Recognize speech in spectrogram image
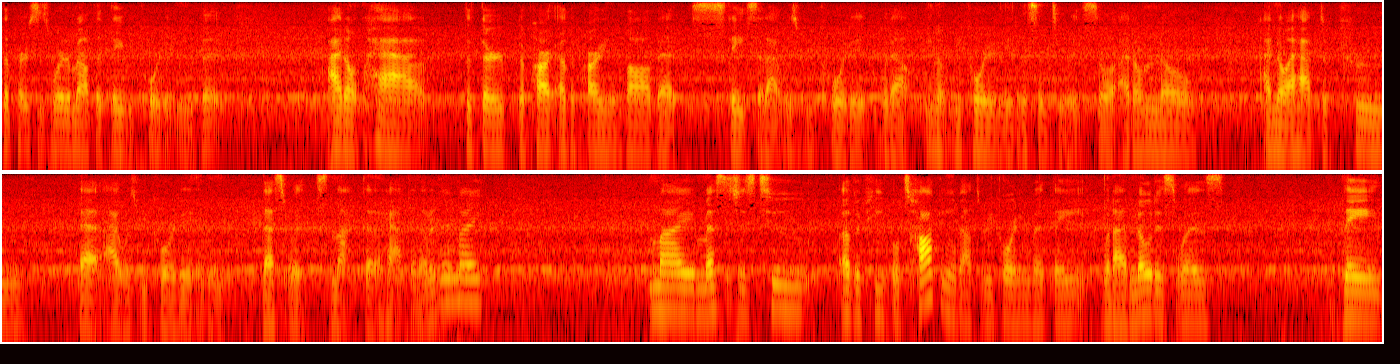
the person's word of mouth that they recorded me, but I don't have the third, the part, other party involved that states that I was recorded without, you know, recorded and they listened to it. So I don't know. I know I have to prove that I was recorded, and that's what's not gonna happen. Other than my my messages to other people talking about the recording, but they what I've noticed was they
